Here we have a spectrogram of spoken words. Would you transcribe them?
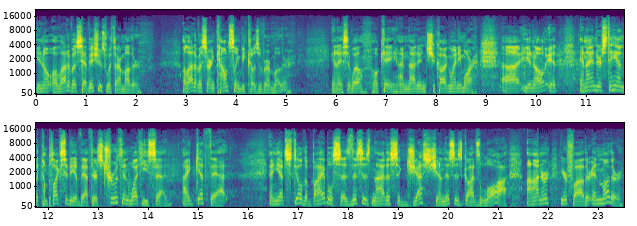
you know, a lot of us have issues with our mother. A lot of us are in counseling because of our mother. And I said, well, okay, I'm not in Chicago anymore. Uh, you know, it, and I understand the complexity of that. There's truth in what he said. I get that. And yet, still, the Bible says this is not a suggestion, this is God's law. Honor your father and mother.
